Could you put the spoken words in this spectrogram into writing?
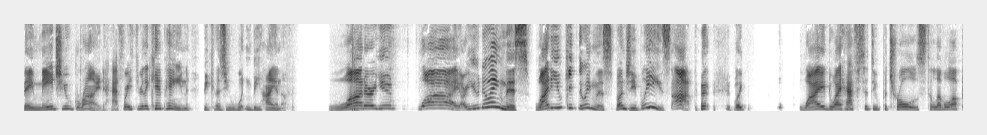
They made you grind halfway through the campaign because you wouldn't be high enough. What are you why are you doing this? Why do you keep doing this, Bungie? Please stop. like, why do I have to do patrols to level up?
